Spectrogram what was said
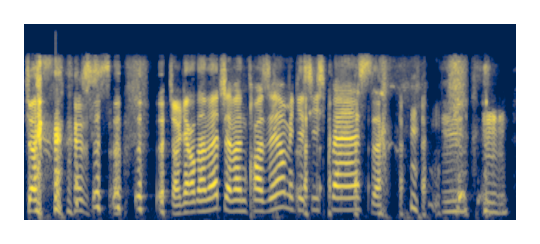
tu regardes un match à 23h mais qu'est-ce qui se passe?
